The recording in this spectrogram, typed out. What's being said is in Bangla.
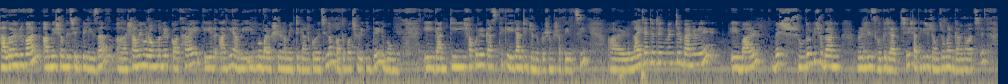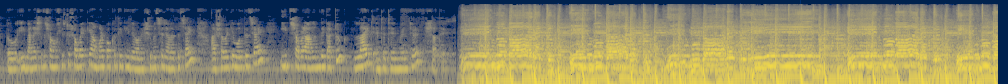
হ্যালো এভরিওয়ান আমি সংগীত শিল্পী লিজা। আহ, শামীমুর রহমানের কথায় এর আগে আমি ঈদ মোবারক শিরোনামে একটি গান করেছিলাম গত বছর ঈদে এবং এই গানটি সকলের কাছ থেকে এই গানটির জন্য প্রশংসা পেয়েছি। আর লাইট এন্টারটেনমেন্টের ব্যানারে এবার বেশ সুন্দর কিছু গান রিলিজ হতে যাচ্ছে সাথে কিছু জমজমাট গানও আছে। তো এই ব্যানারের সাথে সংশ্লিষ্ট সবাইকে আমার পক্ষ থেকে ঈদের অনেক শুভেচ্ছা জানাতে চাই। আর সবাইকে বলতে চাই ঈদ সবার আনন্দে কাটুক লাইট এন্টারটেনমেন্টের সাথে। முபாரக் ஏ முபாரக் ஏ முபாரக் ஏ முபாரக் ஏ முபாரக்.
